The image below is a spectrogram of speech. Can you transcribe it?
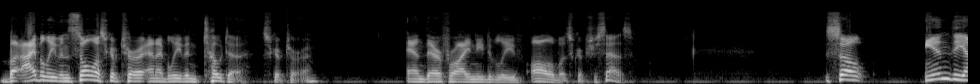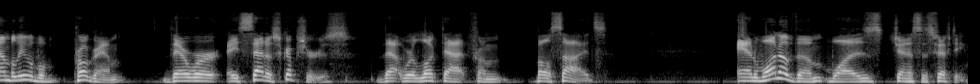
But I believe in sola scriptura and I believe in tota scriptura and therefore I need to believe all of what Scripture says. So, in the Unbelievable program, there were a set of scriptures that were looked at from both sides. And one of them was Genesis 50.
